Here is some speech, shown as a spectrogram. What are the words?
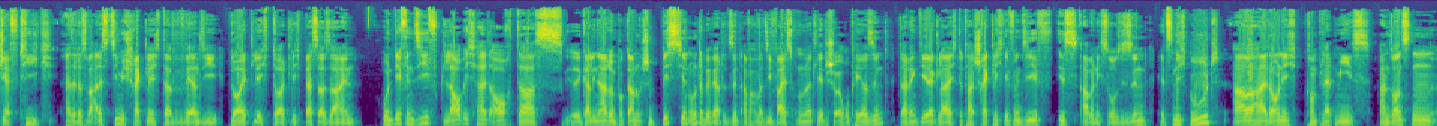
Jeff Teague. Also das war alles ziemlich schrecklich. Da werden sie deutlich, deutlich besser sein. Und defensiv glaube ich halt auch, dass äh, Gallinari und Bogdanovic ein bisschen unterbewertet sind, einfach weil sie weiß und unathletische Europäer sind. Da denkt jeder gleich total schrecklich defensiv, ist aber nicht so. Sie sind jetzt nicht gut, aber halt auch nicht komplett mies. Ansonsten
